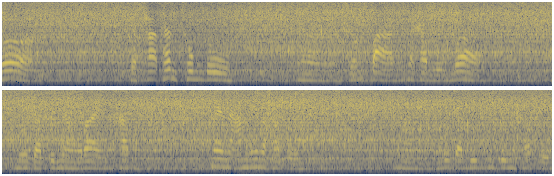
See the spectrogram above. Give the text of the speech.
ก็จะพาท่านชมดูอ่า วนป่านี้นะครับ ผมว่ามีจะเป็นอย่างไรนะครับ แม่น้ำนี้นะครับผมอ่ามีจะดีจริงๆครับผม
